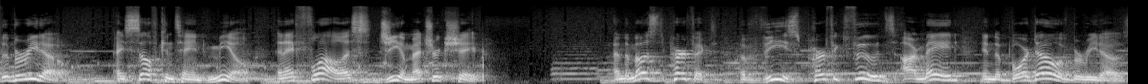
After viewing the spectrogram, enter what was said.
The burrito, a self-contained meal in a flawless geometric shape. And the most perfect of these perfect foods are made in the Bordeaux of burritos,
